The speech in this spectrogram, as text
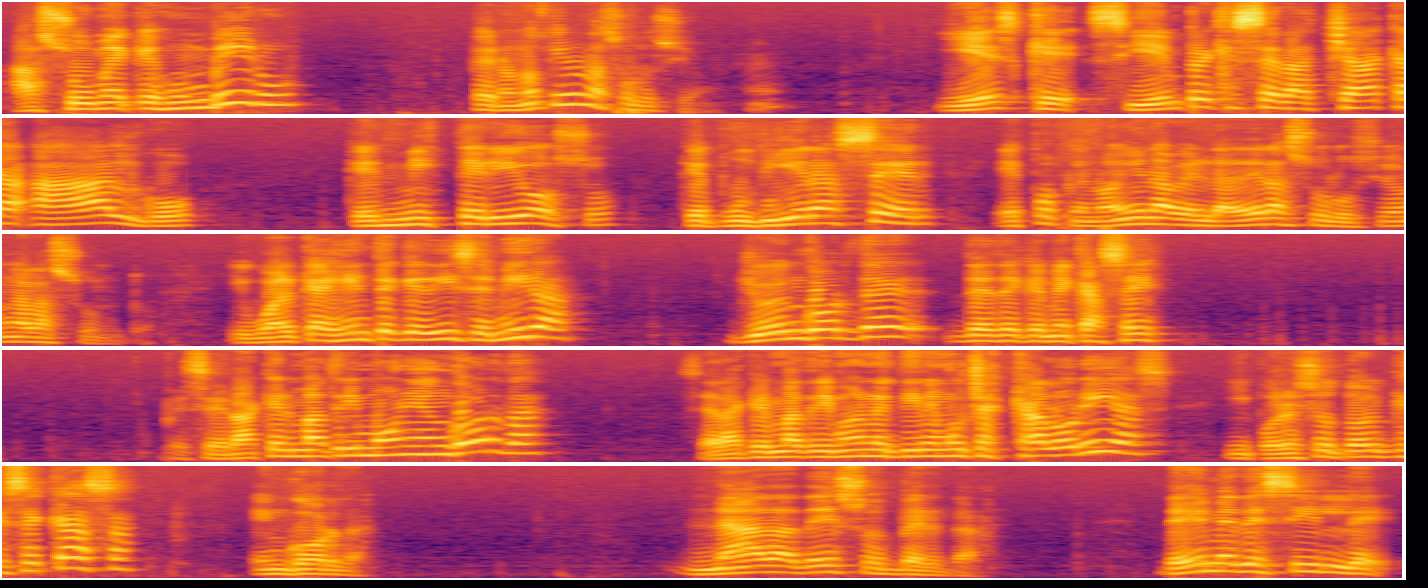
asume que es un virus, pero no tiene una solución. ¿eh? Y es que siempre que se le achaca a algo que es misterioso, que pudiera ser, es porque no hay una verdadera solución al asunto. Igual que hay gente que dice, mira, yo engordé desde que me casé. Pues ¿será que el matrimonio engorda? ¿Será que el matrimonio tiene muchas calorías y por eso todo el que se casa engorda? Nada de eso es verdad. Déjeme decirle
